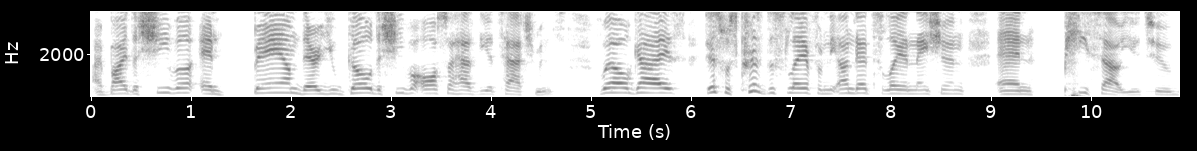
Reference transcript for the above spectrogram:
I buy the Sheiva and bam, there you go. The Sheiva also has the attachments. Well, guys, this was Chris the Slayer from the Undead Slaya Nation, and peace out, YouTube.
